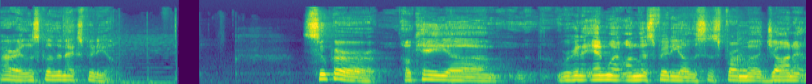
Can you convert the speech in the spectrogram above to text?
All right, let's go to the next video. Super. Okay, uh, we're going to end on this video. This is from uh, John at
